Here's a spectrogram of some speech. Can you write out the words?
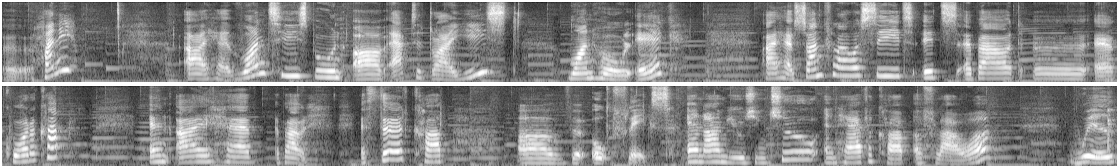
uh, honey. I have one teaspoon of active dry yeast, one whole egg. I have sunflower seeds, it's about uh, a quarter cup. And I have about a third cup of oat flakes. And I'm using two and half a cup of flour with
